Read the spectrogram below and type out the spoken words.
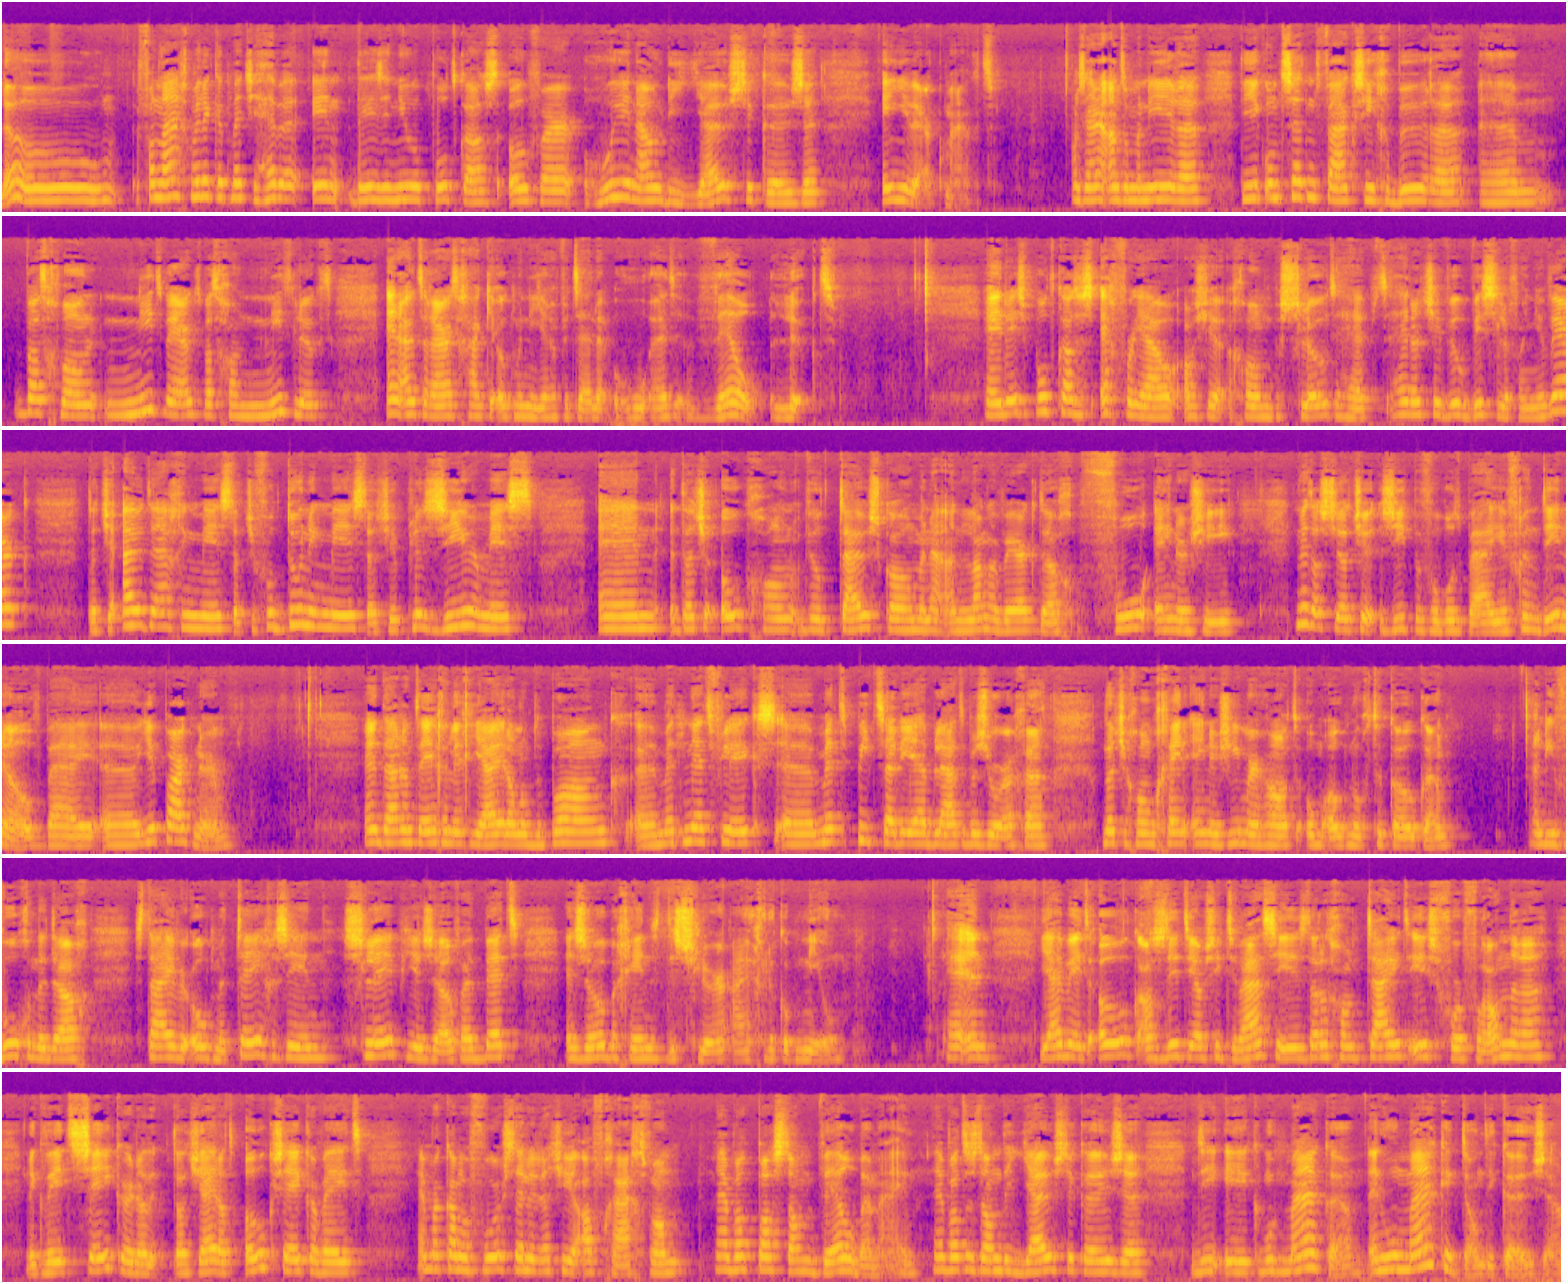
Hallo! Vandaag wil ik het met je hebben in deze nieuwe podcast over hoe je nou de juiste keuze in je werk maakt. Er zijn een aantal manieren die ik ontzettend vaak zie gebeuren, ehm, wat gewoon niet werkt, wat gewoon niet lukt. En uiteraard ga ik je ook manieren vertellen hoe het wel lukt. Deze podcast is echt voor jou als je gewoon besloten hebt dat je wil wisselen van je werk dat je uitdaging mist, dat je voldoening mist, dat je plezier mist. En dat je ook gewoon wilt thuiskomen na een lange werkdag vol energie. Net als dat je ziet bijvoorbeeld bij je vriendinnen of bij uh, je partner. En daarentegen lig jij dan op de bank uh, met Netflix, uh, met de pizza die je hebt laten bezorgen. Omdat je gewoon geen energie meer had om ook nog te koken. En die volgende dag sta je weer op met tegenzin, sleep je jezelf uit bed en zo begint de sleur eigenlijk opnieuw. En jij weet ook, als dit jouw situatie is, dat het gewoon tijd is voor veranderen. En ik weet zeker dat, dat jij dat ook zeker weet. En maar ik kan me voorstellen dat je je afvraagt van, wat past dan wel bij mij? wat is dan de juiste keuze die ik moet maken? En hoe maak ik dan die keuze?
